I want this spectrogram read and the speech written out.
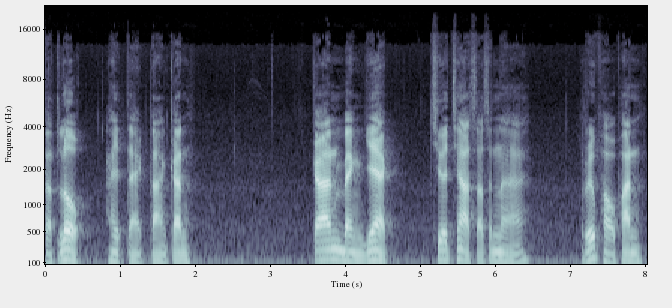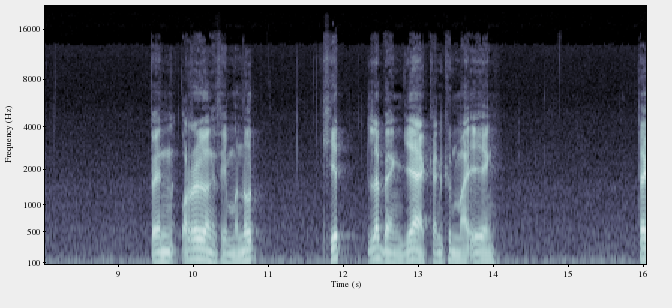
สัตว์โลกให้แตกต่างกัน การแบ่งแยกเชื้อชาติศาสนา หรือเผ่าพันธุ์ เป็นเรื่องที่มนุษย์ คิดและแบ่งแยกกันขึ้นมาเอง แต่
